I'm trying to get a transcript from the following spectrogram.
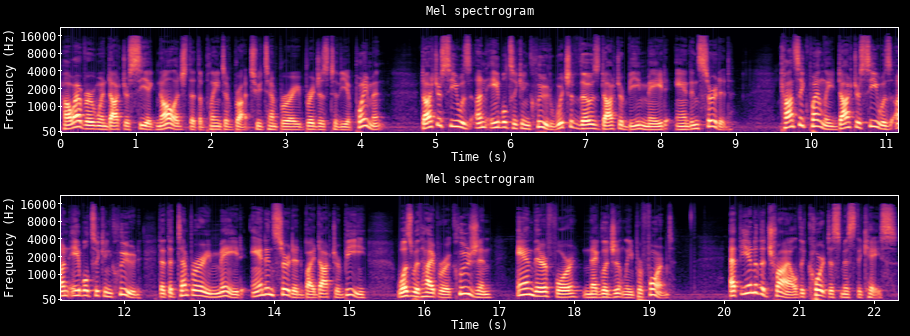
However, when Dr. C acknowledged that the plaintiff brought two temporary bridges to the appointment, Dr. C was unable to conclude which of those Dr. B made and inserted. Consequently, Dr. C was unable to conclude that the temporary made and inserted by Dr. B was with hyperocclusion and therefore negligently performed. At the end of the trial, the court dismissed the case.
